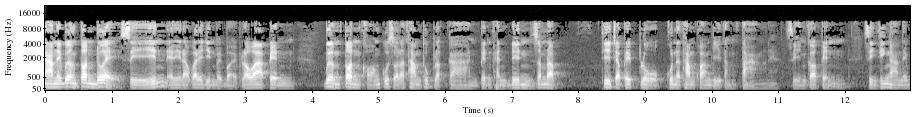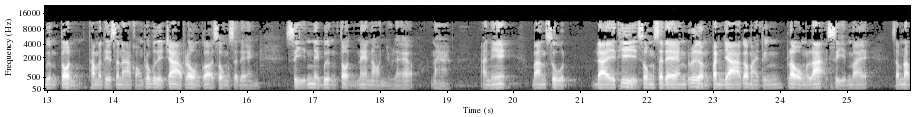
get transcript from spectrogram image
งามในเบื้องต้นด้วยศีลอันนี้เราก็ได้ยินบ่อยๆ เพราะว่าเป็นเบื้องต้นของกุศลธรรมทุกประการ เป็นแผ่นดินสำหรับที่จะไปปลูกคุณธรรมความดีต่างๆเนี่ยศีลก็เป็นสิ่งที่งามในเบื้องต้น ธรรมเทศนาของพระพุทธเจ้า พระองค์ก็ทรงแสดง ศีลในเบื้องต้นแน่นอนอยู่แล้วนะอันนี้บางสูตรใดที่ทรงแสดงเรื่องปัญญาก็หมายถึงพระองค์ละศีลไว้สำหรับ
